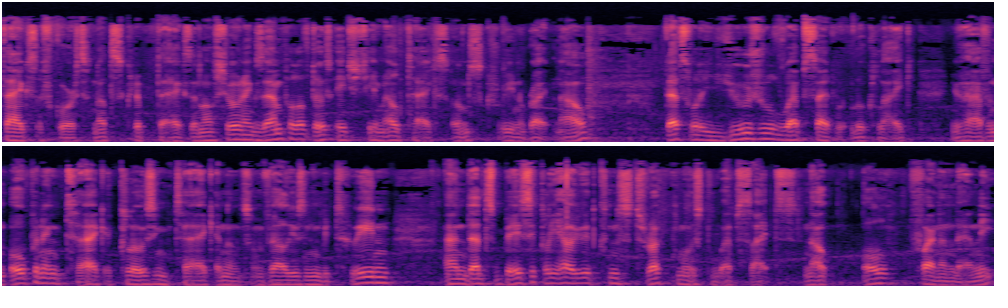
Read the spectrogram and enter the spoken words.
tags, of course, not script tags. And I'll show an example of those HTML tags on screen right now. That's what a usual website would look like. You have an opening tag, a closing tag, and then some values in between. And that's basically how you'd construct most websites. Now, all fine and dandy.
